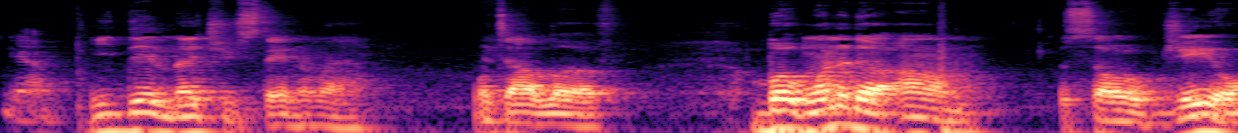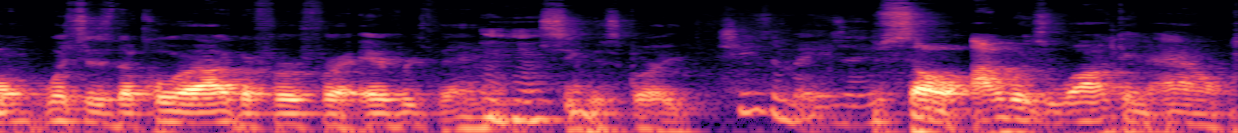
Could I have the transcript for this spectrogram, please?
yeah. He didn't let you stand around, which I love. But one of the um, so Jill, which is the choreographer for everything, mm-hmm. she was great. She's amazing. So I was walking out.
